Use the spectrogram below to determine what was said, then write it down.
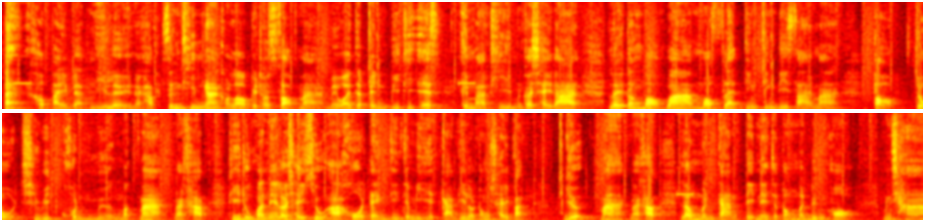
แปะเข้าไปแบบนี้เลยนะครับ ซึ่งทีมงานของเราไปทดสอบมา ไม่ว่าจะเป็น BTS MRT มันก็ใช้ได้ เลยต้องบอกว่าม็อบแฟลตจริง ๆ ดีไซน์มาตอบโจทย์ชีวิตคนเมืองมาก ๆ นะครับ ที่ทุกวันนี้เราใช้ QR code แต่จริง ๆ จะมีเหตุการณ์ที่เราต้องใช้บัตร เยอะมากนะครับ แล้วเหมือนการติ๊กเนี่ยจะต้องมาดึงออก มันช้า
